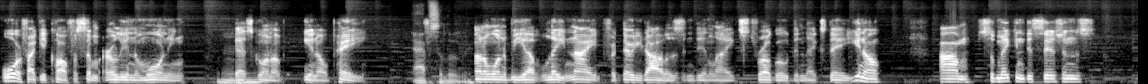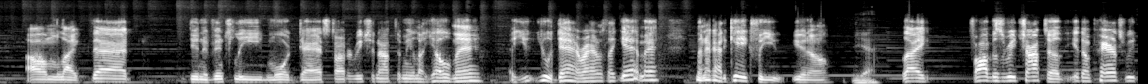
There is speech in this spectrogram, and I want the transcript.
or if I get called for something early in the morning that's Mhm. going to you know pay. Absolutely. I don't want to be up late night for $30 and then like struggle the next day you know? Um so making decisions um like that then eventually more dads started reaching out to me like yo man are you you a dad right? I was like yeah man. Man i got a gig for you you know? Yeah. Like fathers reach out to other, you know parents we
